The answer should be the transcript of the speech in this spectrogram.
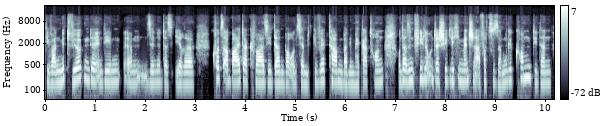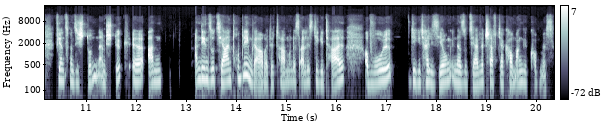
die waren Mitwirkende in dem ähm, Sinne, dass ihre Kurzarbeiter quasi dann bei uns ja mitgewirkt haben bei dem Hackathon. Und da sind viele unterschiedliche Menschen einfach zusammengekommen, die dann 24 Stunden am Stück äh, an an den sozialen Problemen gearbeitet haben und das alles digital, obwohl Digitalisierung in der Sozialwirtschaft ja kaum angekommen ist.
